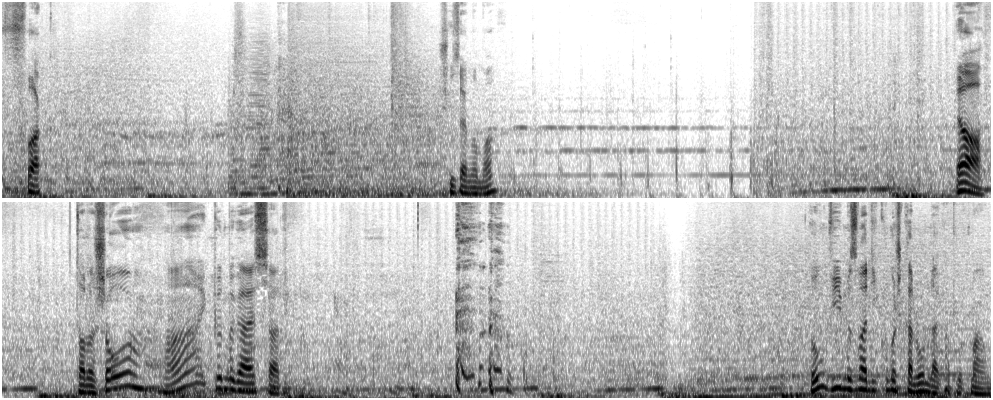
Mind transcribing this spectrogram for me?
Ich Schieß einfach mal. Ja. Tolle Show. Ja, ich bin begeistert. Irgendwie müssen wir die komischen Kanonen da kaputt machen.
